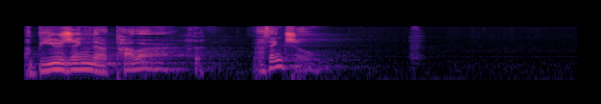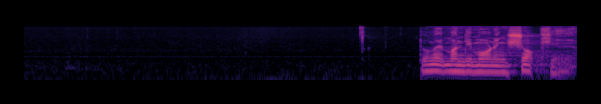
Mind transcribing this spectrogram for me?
abusing their power? I think so. Don't let Monday morning shock you.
